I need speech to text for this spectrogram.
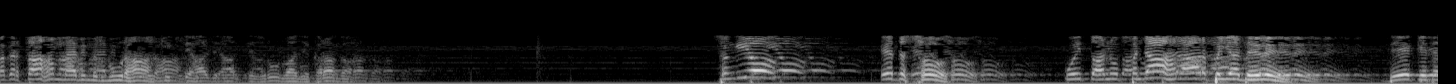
مگر تاہم میں بھی مجبور ہاں حقیقت حال جناب تے ضرور واضح کراں گا۔ سنگیو، اے دسو، کوئی تانوں 50000 روپیہ دیوے دے کے تے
